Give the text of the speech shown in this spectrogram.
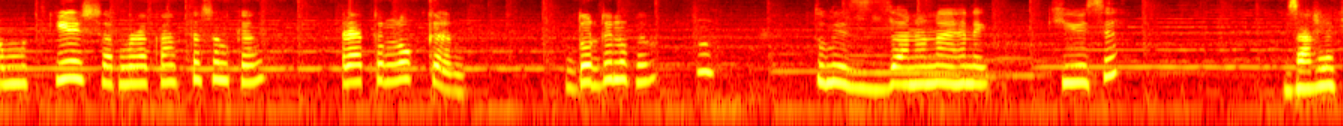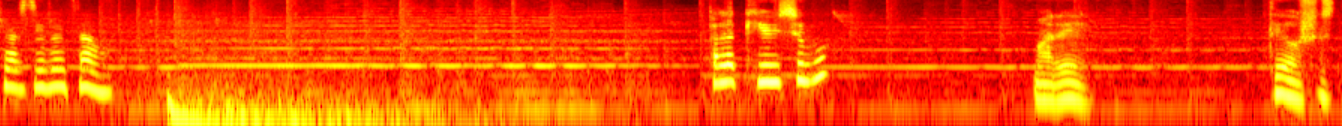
আমার কি হয়েছে? আপনারা কাঁদতেছেন কেন? আর এত লোক কেন? দৌড় দিল কেন? তুমি জানো না এখানে কি হয়েছে? জানলে কি আর জিরাইতাম তাহলে কি হয়েছে গো মারে তুই অসুস্থ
